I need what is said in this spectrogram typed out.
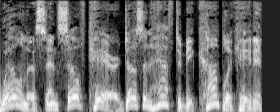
Wellness and self care doesn't have to be complicated.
